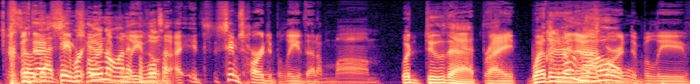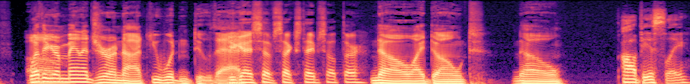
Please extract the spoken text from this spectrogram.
so that, that they were in to on it the whole though. time It seems hard to believe that a mom, Would do that. right? Whether I or mean, that's know. hard to believe. Whether you're a Um, manager or not, you wouldn't do that. do you guys have sex tapes out there? No, I don't. No. obviously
